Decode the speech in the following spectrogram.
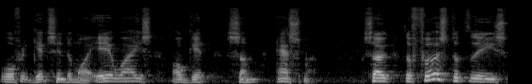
or if it gets into my airways, I'll get some asthma. So the first of these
